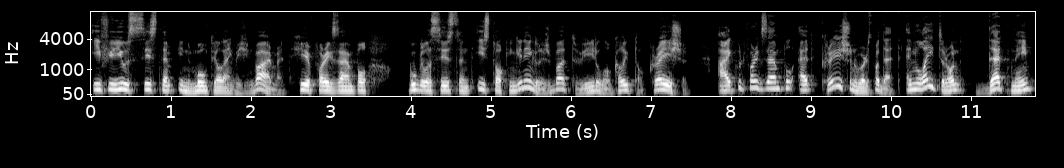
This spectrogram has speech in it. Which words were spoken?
if you use system in a multi-language environment, here for example, Google Assistant is talking in English, but we locally talk Croatian. I could, for example, add Croatian words for that, and later on, that name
